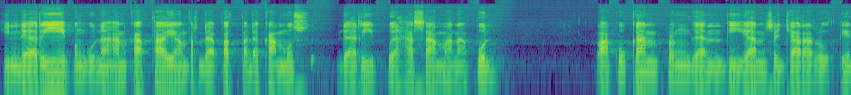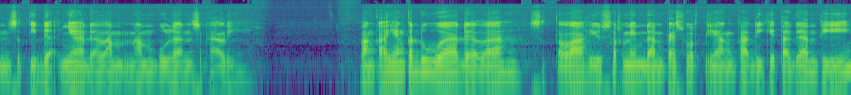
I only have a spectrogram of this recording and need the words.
Hindari penggunaan kata yang terdapat pada kamus dari bahasa mana pun. Lakukan penggantian secara rutin setidaknya dalam enam bulan sekali. Langkah yang kedua adalah setelah username dan password yang tadi kita ganti,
